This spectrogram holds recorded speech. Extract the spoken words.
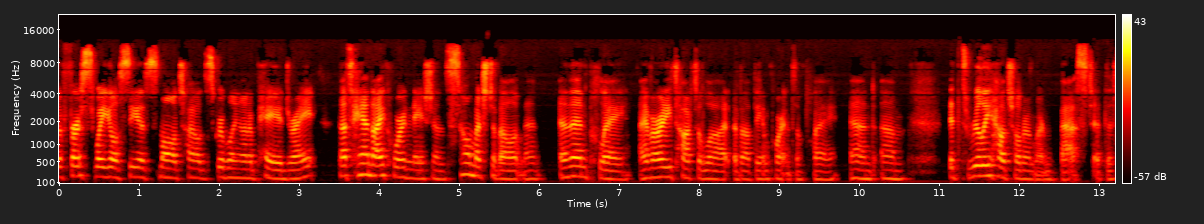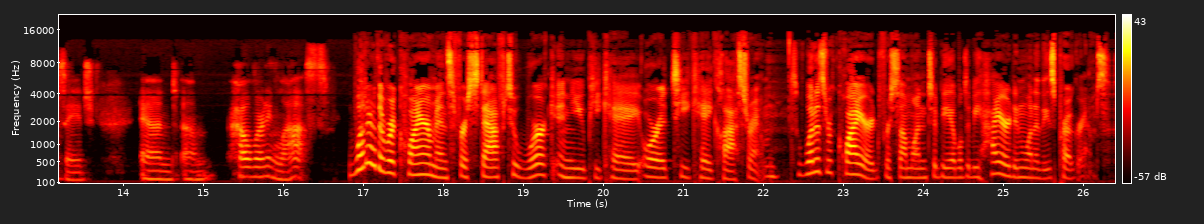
The first way you'll see a small child scribbling on a page, right? That's hand-eye coordination. So much development and then play. I've already talked a lot about the importance of play, and um, it's really how children learn best at this age, and um, how learning lasts. What are the requirements for staff to work in UPK or a TK classroom? So what is required for someone to be able to be hired in one of these programs?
